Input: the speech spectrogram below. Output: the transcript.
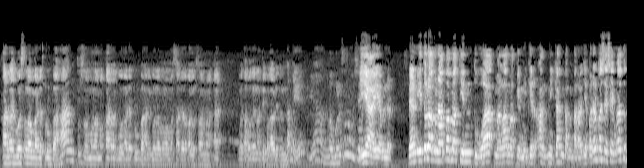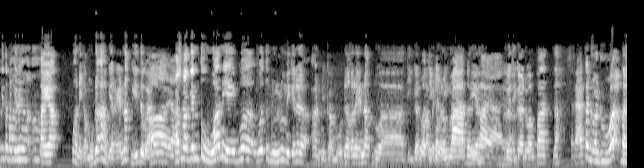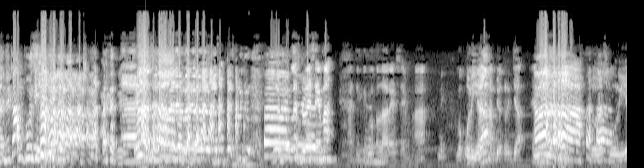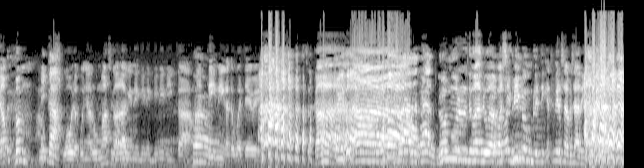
karena gue selalu nggak ada perubahan, terus lama-lama karena gue nggak ada perubahan, gue lama-lama sadar kalau selama eh, gue takutnya nanti bakal ditendang ya, ya nggak boleh selalu sih. iya iya bener dan itulah kenapa makin tua malah makin mikir ah nikah ntar ntar aja padahal pas SMA tuh kita Oh, mikirnya iya, ah. kayak wah nikah muda ah biar enak gitu kan. Oh, iya. Pas makin tua nih, gua gua tuh dulu mikirnya ah nikah muda kali enak 23 2 sampai 23, 24, 25 25. ya. 23 24 lah. Ternyata dua-dua masih di kampus. Iya, kelas 2 SMA. Anjing nih gua kelar SMA. Gua kuliah Kuliah. sambil kerja. Ah. Lulus kuliah, bem. Nikah. Gua udah punya rumah segala gini gini gini nikah. Mati nih kata gua cewek. Sekarang. Sekarang Umur dua-dua masih bingung beli tiket Wirsa Besari.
